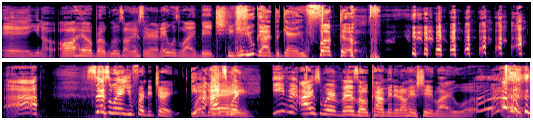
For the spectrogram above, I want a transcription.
And you know, all hell broke loose on Instagram. They was like, bitch, you got the game fucked up. Since when you from Detroit? Even I swear, even I swear, Vezzo commented on his shit like, what?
